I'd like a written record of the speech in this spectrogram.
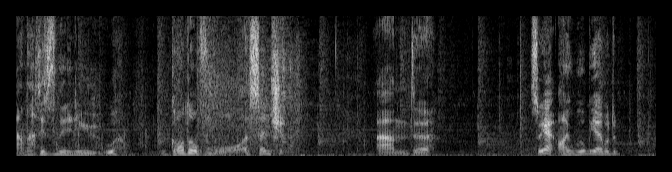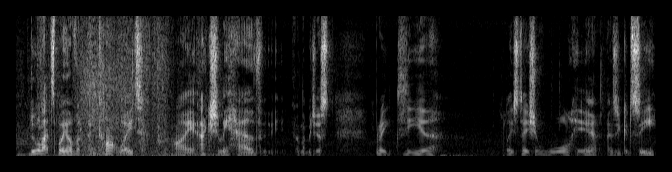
and that is the new God of War Ascension. And, uh, so yeah, I will be able to do a let's play of it. I can't wait. I actually have, let me just break the uh, PlayStation wall here. As you can see,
